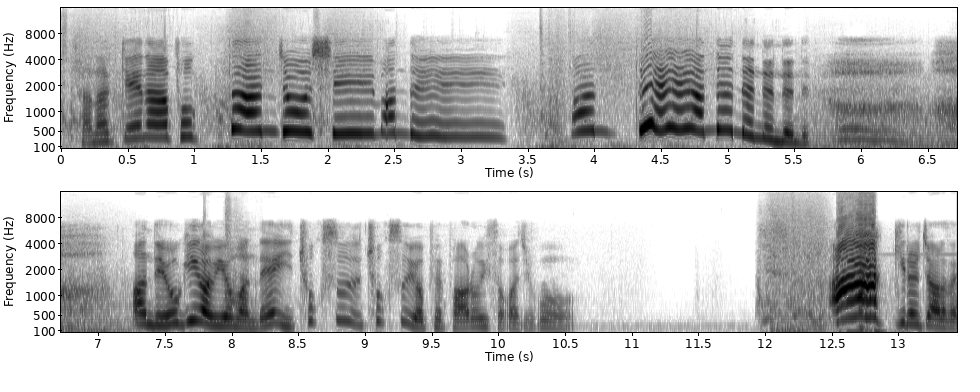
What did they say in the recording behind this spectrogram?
자나 깨나 폭탄 조심. 안 돼. 안 돼, 안 돼, 안 돼, 안 돼, 안 돼, 안 돼. 아, 여기가 위험한데? 이 촉수, 촉수 옆에 바로 있어가지고. 아! 이럴 줄 알았어.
